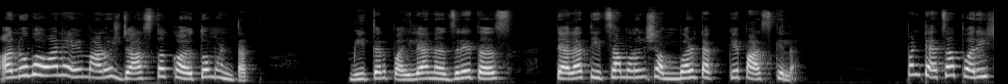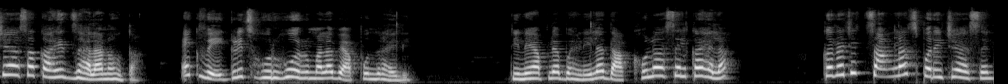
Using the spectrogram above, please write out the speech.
अनुभवाने माणूस जास्त कळतो म्हणतात. मी तर पहिल्या नजरेतच त्याला तिचा म्हणून शंभर टक्के पास केला. पण त्याचा परिचय असा काहीच झाला नव्हता. एक वेगळीच हुरहुर मला व्यापून राहिली. तिने आपल्या बहिणीला दाखवलं असेल का ह्याला? कदाचित चांगलाच परिचय असेल.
